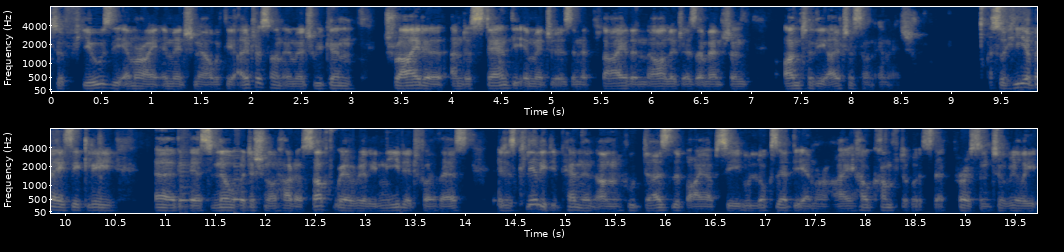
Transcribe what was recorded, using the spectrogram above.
to fuse the MRI image now with the ultrasound image, we can try to understand the images and apply the knowledge, as I mentioned, onto the ultrasound image. So here, basically, uh, there's no additional hardware software really needed for this. It is clearly dependent on who does the biopsy, who looks at the MRI, how comfortable is that person to really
